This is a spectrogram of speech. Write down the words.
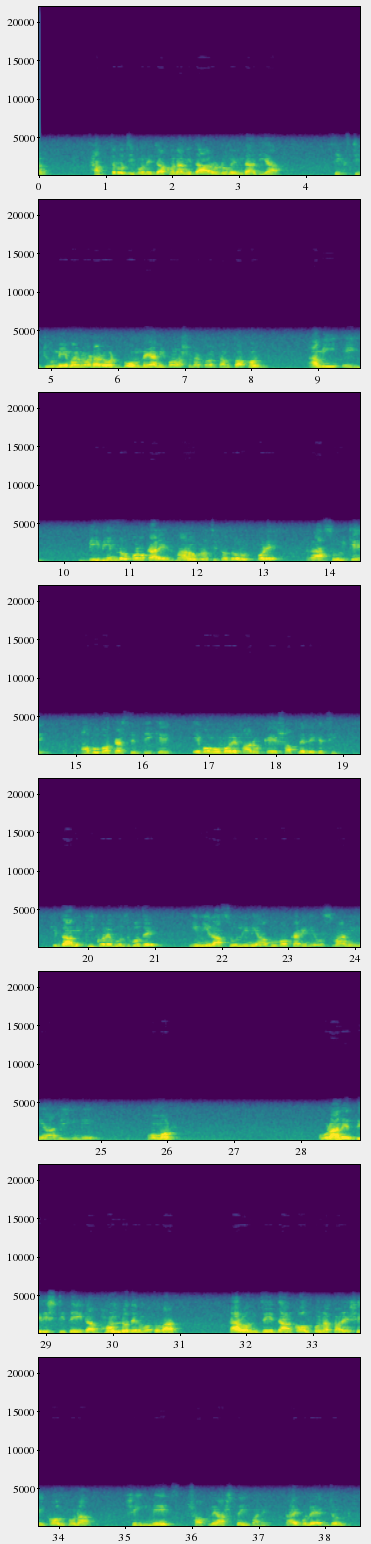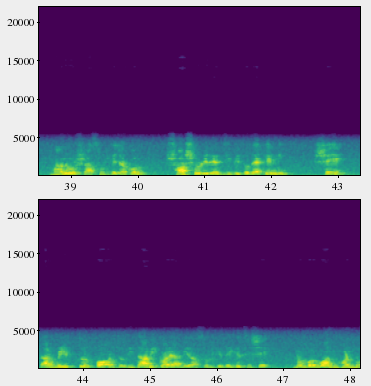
ছাত্র জীবনে যখন আমি Darul Imdadiya sixty two Memonwada road, Bombay আমি পড়াশোনা করতাম, তখন আমি এই বিভিন্ন প্রকারের মানব রচিত দরুদ পড়ে রাসুলকে, আবু বকার সিদ্দিকে এবং ওমরে ফারুককে স্বপ্নে দেখেছি। কিন্তু আমি কি করে বুঝব যে ইনি রাসুল, ইনি আবু বকার, ইনি ওসমান, ইনি আলী, ইনি ওমর। কোরআনের দৃষ্টিতে এটা ভণ্ডদের মতবাদ, কারণ যে যার কল্পনা করে, সেই কল্পনা, সেই ইমেজ স্বপ্নে আসতেই পারে। তাই বলে একজন মানুষ রাসুলকে যখন সশরীরে জীবিত দেখেননি, সে তার মৃত্যুর পর যদি দাবি করে, আমি রাসুলকে দেখেছি সে নম্বর ওয়ান ভণ্ড।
